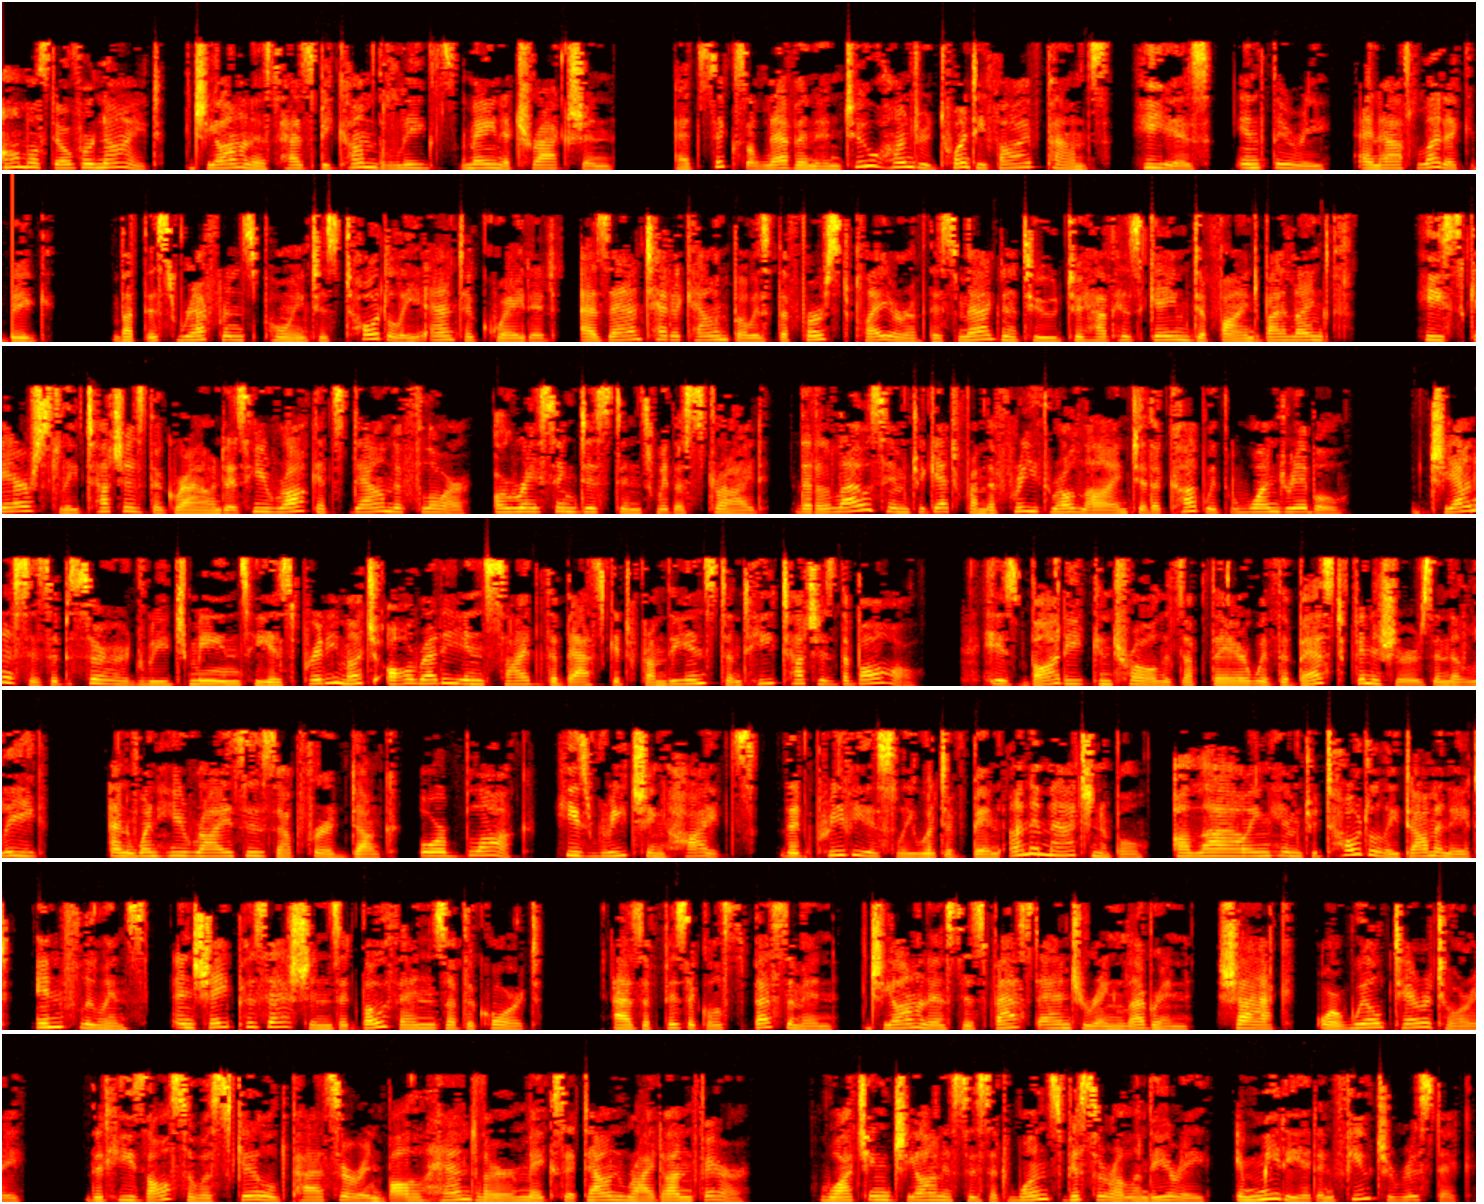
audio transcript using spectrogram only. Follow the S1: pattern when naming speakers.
S1: Almost overnight, Giannis has become the league's main attraction. At 6'11 and 225 pounds, he is, in theory, an athletic big. But this reference point is totally antiquated, as Antetokounmpo is the first player of this magnitude to have his game defined by length. He scarcely touches the ground as he rockets down the floor, a racing distance with a stride that allows him to get from the free throw line to the cup with one dribble. Giannis's absurd reach means he is pretty much already inside the basket from the instant he touches the ball. His body control is up there with the best finishers in the league. And when he rises up for a dunk or block, he's reaching heights that previously would have been unimaginable, allowing him to totally dominate, influence, and shape possessions at both ends of the court. As a physical specimen, Giannis is fast entering LeBron, Shaq, or Wilt territory. That he's also a skilled passer and ball handler makes it downright unfair. Watching Giannis is at once visceral and eerie, immediate and futuristic.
